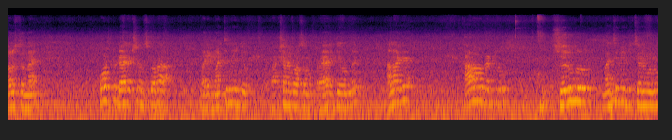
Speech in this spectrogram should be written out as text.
కలుస్తున్నాయి. పోస్ట్ డైరెక్షన్స్ కూడా మరి మంచినీటి రక్షణ కోసం ప్రయారిటీ ఉంది. అలాగే కాలువగట్లు చెరువులు మంచినీటి చెరువులు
